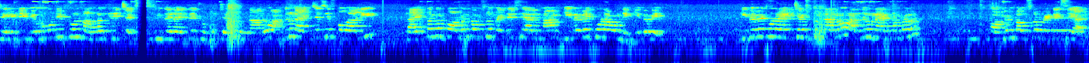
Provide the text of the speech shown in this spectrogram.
చేయండి. బ్యూటిఫుల్ మంగళగిరి చెక్స్ డిజైన్ అయితే చూపించేస్తున్నాను అందరూ లైక్ చేసేసుకోవాలి. లైక్ నెంబర్ కామెంట్ బాక్స్లో పెట్టేసేయాలి మ్యామ్ గివ్ అవే కూడా ఉంది. గివ్ అవే గివ్ అవే కూడా ఇచ్చేస్తున్నాను అందరూ లైక్ నెంబర్ కామెంట్ బాక్స్లో పెట్టేసేయాలి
